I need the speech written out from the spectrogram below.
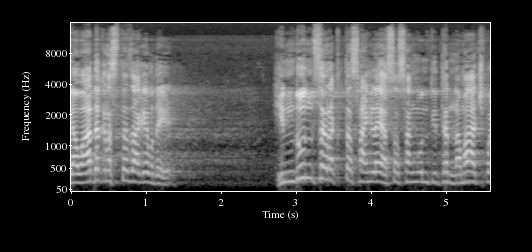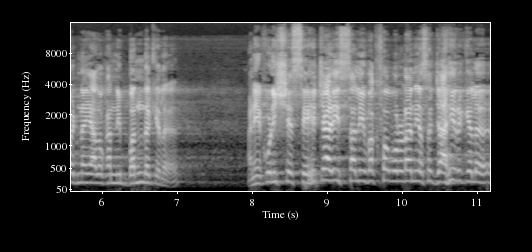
त्या वादग्रस्त जागेमध्ये हिंदूंचं रक्त सांडलंय असं सांगून तिथं नमाज पडणं या लोकांनी बंद केलं. आणि एकोणीसशे सेहेचाळीस साली वक्फ बोर्डाने असं जाहीर केलं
